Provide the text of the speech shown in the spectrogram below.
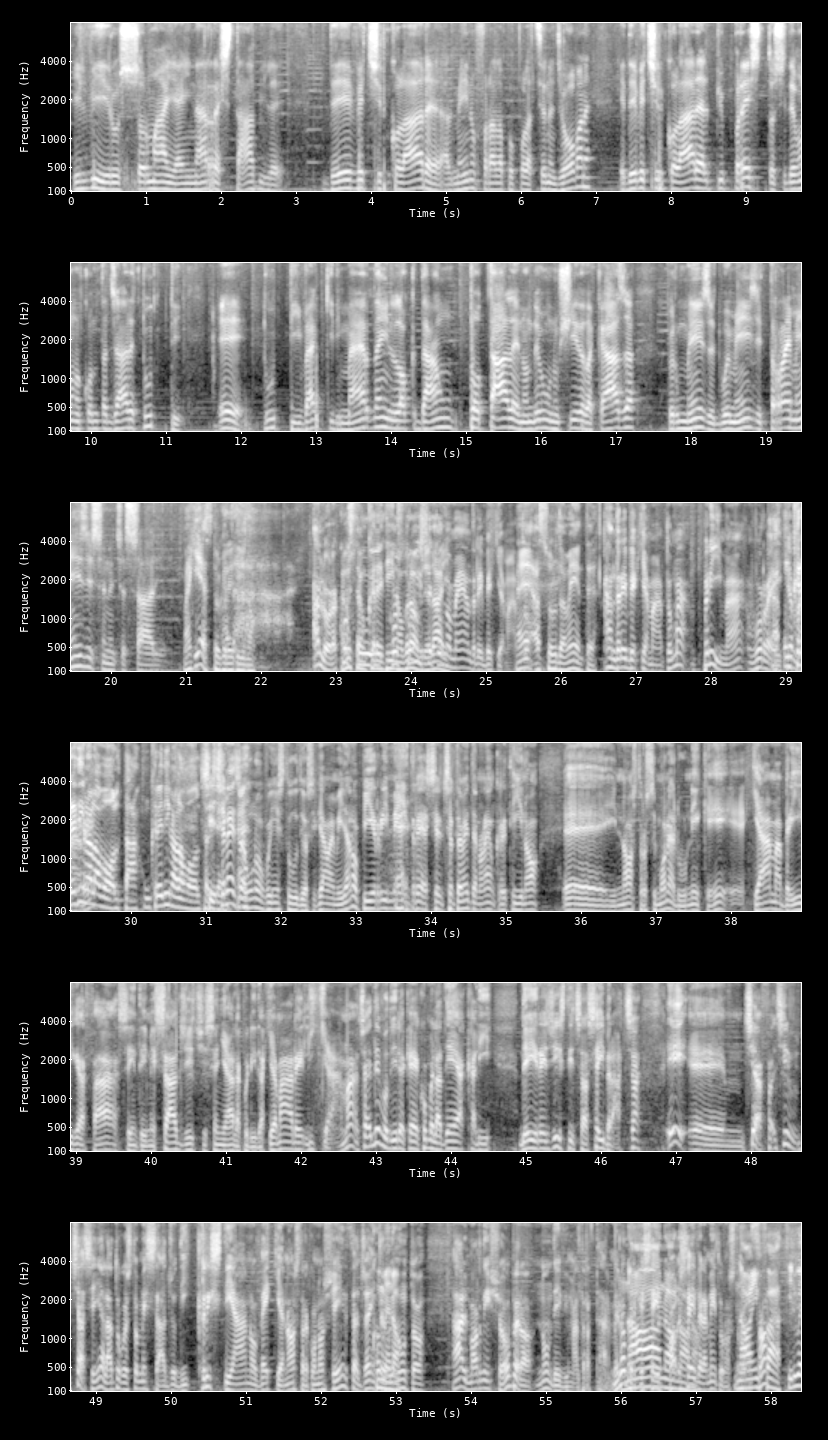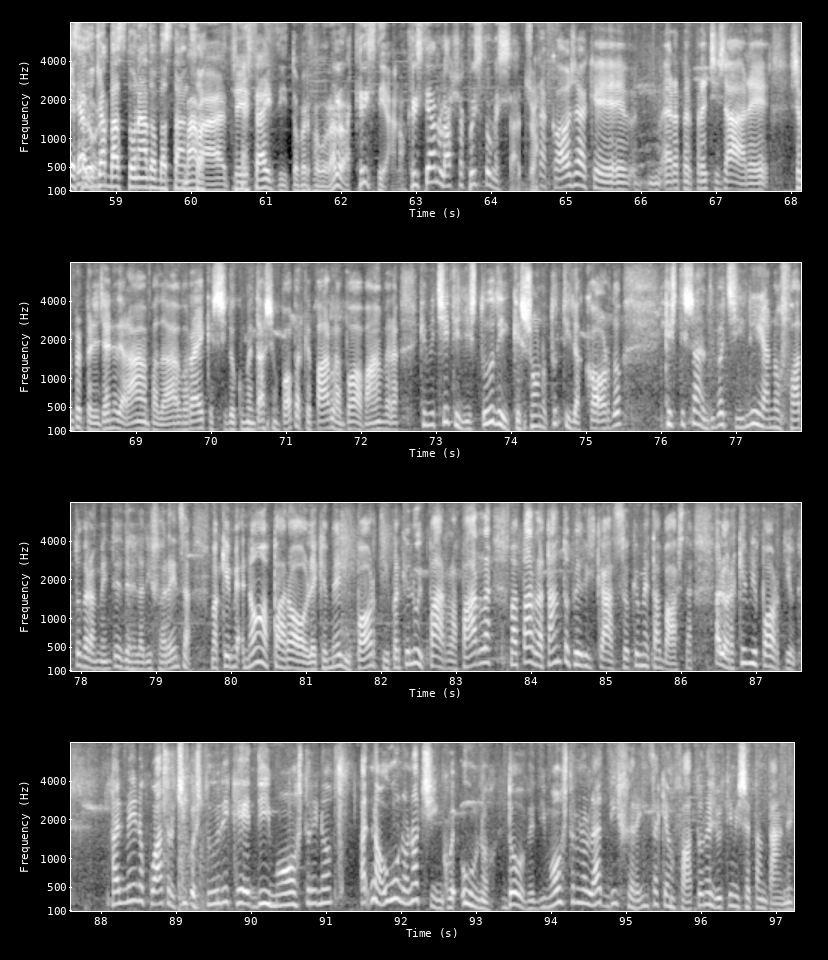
Il virus ormai è inarrestabile, deve circolare almeno fra la popolazione giovane e deve circolare al più presto, si devono contagiare tutti e tutti i vecchi di merda in lockdown totale, non devono uscire da casa per un mese, due mesi, tre mesi se necessario. Ma chi è sto cretino? Allora, questo è un costui- cretino costui proprio, secondo dai. me andrebbe chiamato. Eh, assolutamente. Andrebbe chiamato, ma prima vorrei Ah, un chiamare... cretino alla volta, un cretino alla volta. Sì, direi. ce n'è già Eh. uno qui in studio, si chiama Emiliano Pirri, mentre se- certamente non è un cretino eh, il nostro Simone Alunni che eh, chiama, briga, fa, sente i messaggi, ci segnala quelli da chiamare, li chiama, cioè devo dire che è come la dea Kali dei registi, ha sei braccia e ehm, ci, ha, ci- ci ha segnalato questo messaggio di Cristiano, vecchia nostra conoscenza, già Come no? intervenuto al morning show, però non devi maltrattarmelo No, perché sei, no, po- no, sei no. veramente uno stronzo. No, infatti, lui è E stato allora- già bastonato abbastanza. ma va, ci stai zitto per favore. Allora, Cristiano, Cristiano lascia questo messaggio. Una cosa che mm, era per precisare, sempre per il genio di Rampada, vorrei che si documentasse un po' perché parla un po' a vanvera, che mi citi gli studi che sono tutti d'accordo che sti santi vaccini hanno fatto veramente della differenza, ma che me- non a parole, che me li porti, perché lui parla, parla, ma parla tanto per il cazzo che metà basta. Allora, che mi porti almeno 4-5 studi che dimostrino, ah, no, uno, no 5, uno, dove dimostrano la differenza che hanno fatto negli ultimi 70 anni.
